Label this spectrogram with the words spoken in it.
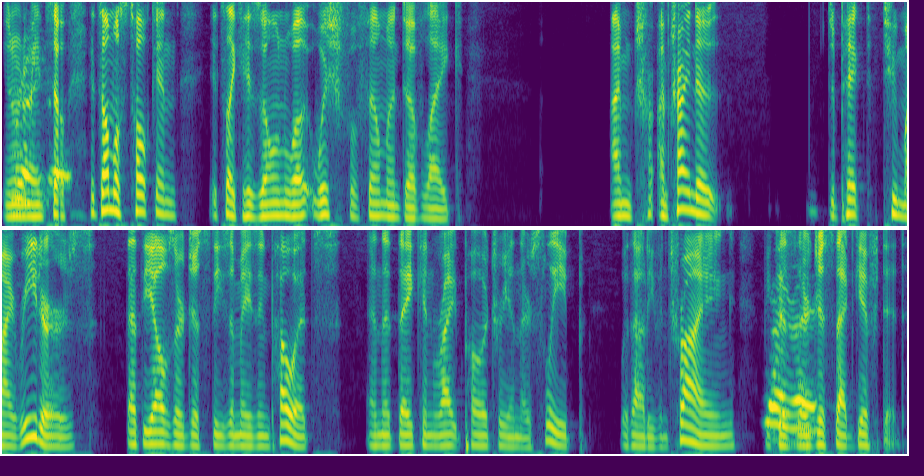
You know what I Right, mean? So it's almost Tolkien it's like his own wish fulfillment of like I'm tr- I'm trying to depict to my readers that the elves are just these amazing poets and that they can write poetry in their sleep without even trying because they're just that gifted.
